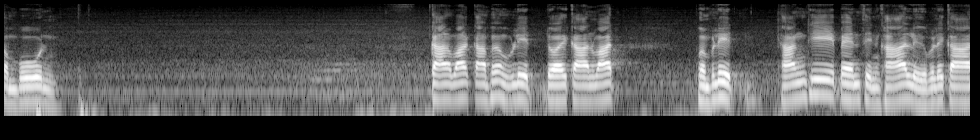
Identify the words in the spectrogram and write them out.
สมบูรณ์ การวัดการเพิ่มผลผลิต โดยการวัดผลผลิตทั้งที่เป็นสินค้าหรือบริการ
